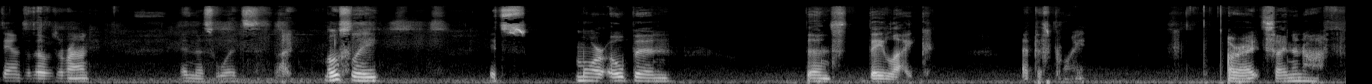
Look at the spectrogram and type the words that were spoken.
Stands of those around in this woods, but mostly it's more open than they like at this point. All right, signing off.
